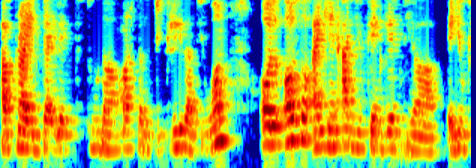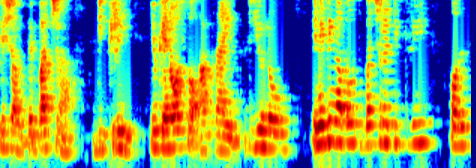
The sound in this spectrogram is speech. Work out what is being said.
apply direct to the master's degree that you want. Or also, I can add you can get your education, the bachelor degree. You can also apply. Do you know anything about bachelor degree? Or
